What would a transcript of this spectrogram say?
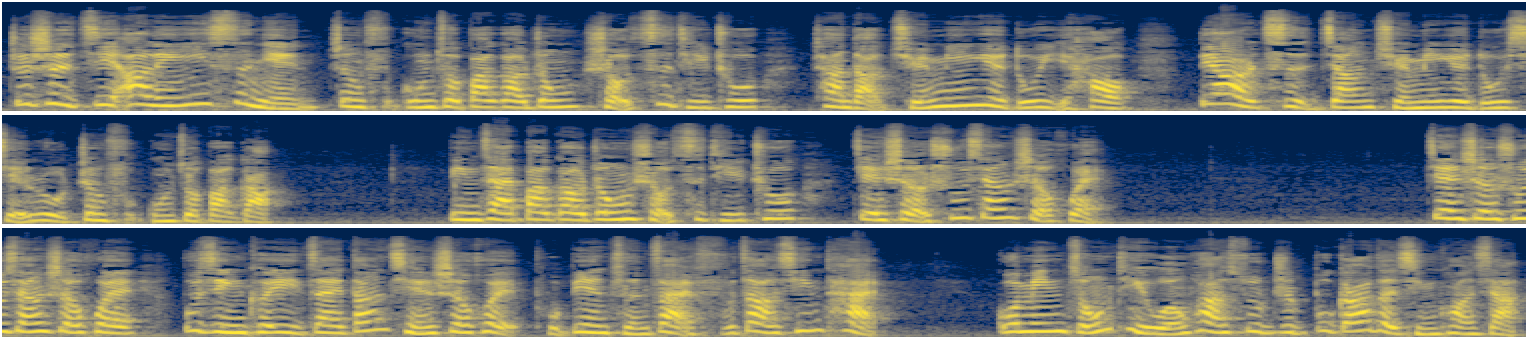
这是继二零一四年政府工作报告中首次提出倡导全民阅读以后，第二次将全民阅读写入政府工作报告，并在报告中首次提出建设书香社会。建设书香社会不仅可以在当前社会普遍存在浮躁心态。国民总体文化素质不高的情况下，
